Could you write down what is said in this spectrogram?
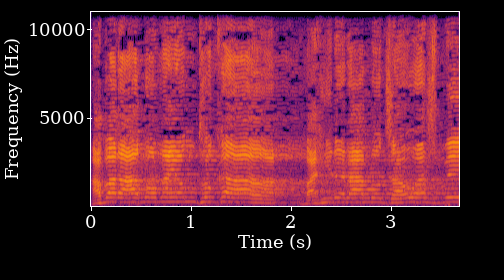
আবার আলো নাই অন্ধকার, বাহিরের আলো যাও আসবে।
